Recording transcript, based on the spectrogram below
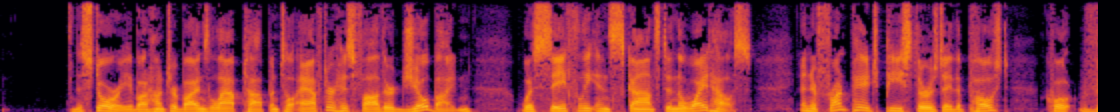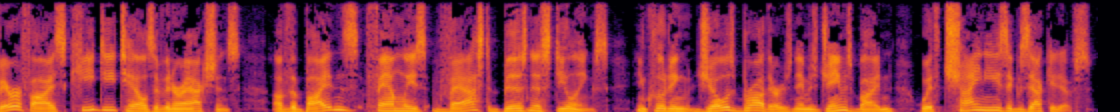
the story about Hunter Biden's laptop, until after his father, Joe Biden, was safely ensconced in the White House. In a front page piece Thursday, the Post quote, verifies key details of interactions of the Biden's family's vast business dealings, including Joe's brother, his name is James Biden, with Chinese executives.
